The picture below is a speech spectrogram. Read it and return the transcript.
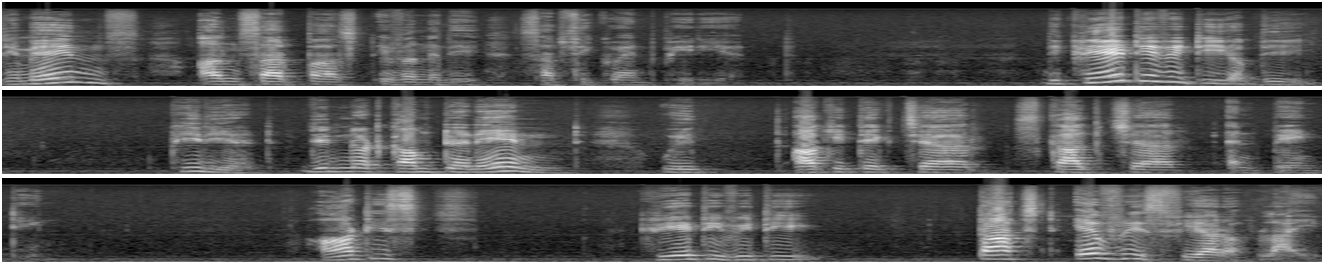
remains unsurpassed even in the subsequent period. The creativity of the period did not come to an end with architecture, sculpture, and painting. Artists' creativity touched every sphere of life,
